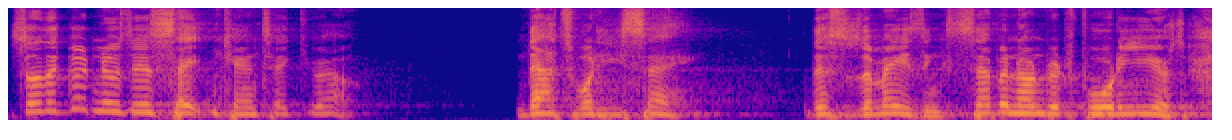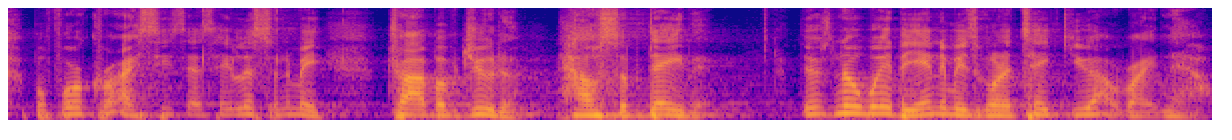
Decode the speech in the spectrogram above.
So the good news is Satan can't take you out. That's what he's saying. This is amazing. 740 years before Christ, he says, Hey, listen to me, tribe of Judah, house of David. There's no way the enemy is going to take you out right now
